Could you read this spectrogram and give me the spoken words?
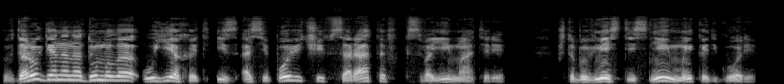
В дороге она надумала уехать из Осиповичей в Саратов к своей матери, чтобы вместе с ней мыкать горе.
